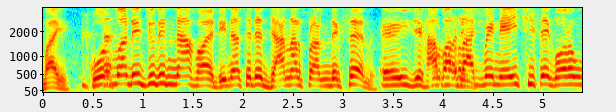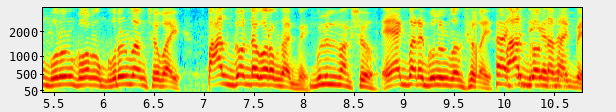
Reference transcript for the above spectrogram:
ভাই কোরমাডি যদি না হয় ডিনার সেটে জানার প্রাণ দেখছেন? এই যে খাবার রাখবেন এই শীতে গরম গরুর গরম- গরুর মাংস ভাই পাঁচ ঘণ্টা গরম থাকবে। গুলুল মাংস। একবারে গরুর মাংস ভাই আচ্ছা, পাঁচ ঘণ্টা থাকবে।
